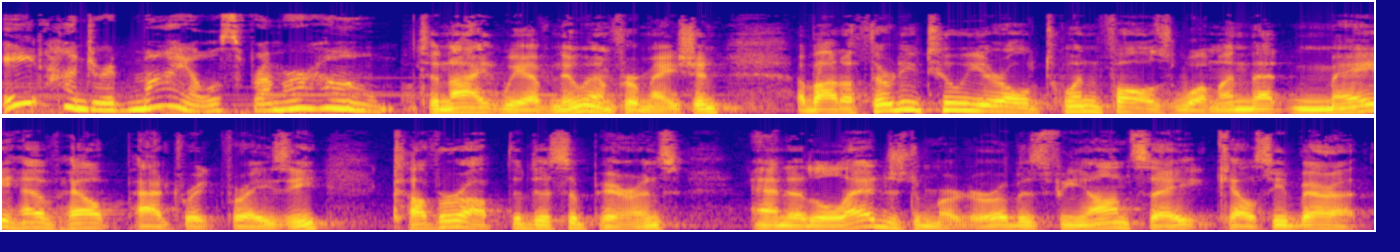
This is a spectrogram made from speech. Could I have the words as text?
800 miles from her home. Tonight, we have new information about a 32 year old Twin Falls woman that may have helped Patrick Frazee cover up the disappearance and alleged murder of his fiancee, Kelsey Berreth.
